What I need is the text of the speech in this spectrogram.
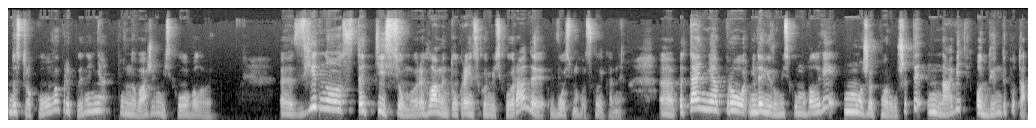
дострокового припинення повноважень міського голови. Е, Згідно статті 7 регламенту Української міської ради, 8 скликання, е, питання про недовіру міському голові може порушити навіть один депутат.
